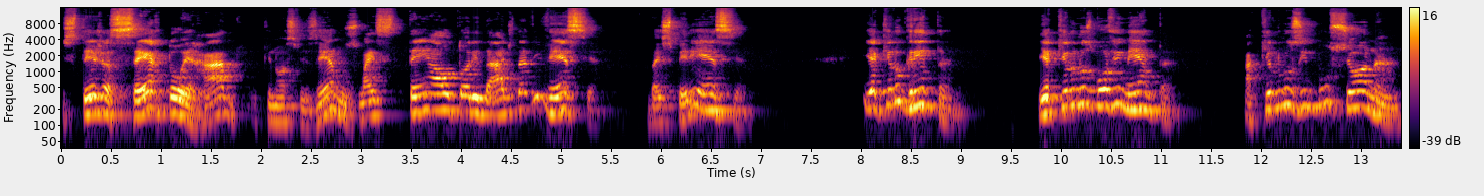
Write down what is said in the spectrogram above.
esteja certo ou errado o que nós fizemos, mas tem a autoridade da vivência, da experiência. E aquilo grita. E aquilo nos movimenta, aquilo nos impulsiona.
